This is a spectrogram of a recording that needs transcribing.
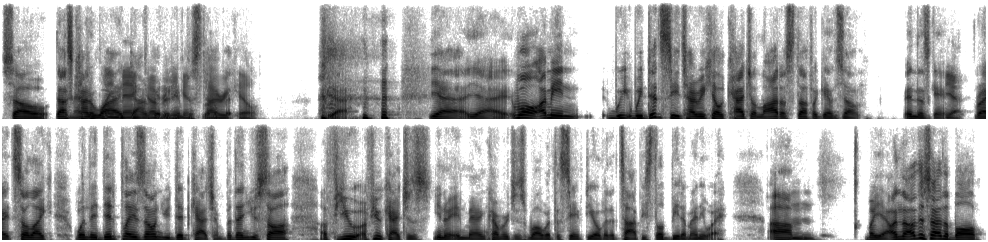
so that's kind of why I downgraded him to Tyreek Hill. Yeah, yeah, yeah. Well, I mean, we we did see Tyreek Hill catch a lot of stuff against zone in this game. Yeah. Right. So like when they did play zone, you did catch him, but then you saw a few a few catches, you know, in man coverage as well with the safety over the top. He still beat him anyway. Um, mm-hmm. But yeah, on the other side of the ball,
